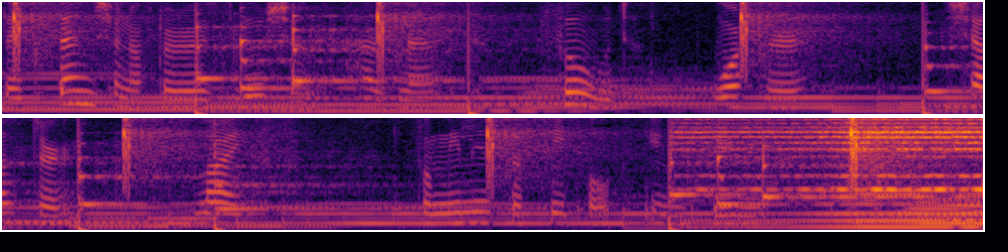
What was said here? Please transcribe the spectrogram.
The extension of the resolution has meant food, water, shelter, life for millions of people in Syria.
